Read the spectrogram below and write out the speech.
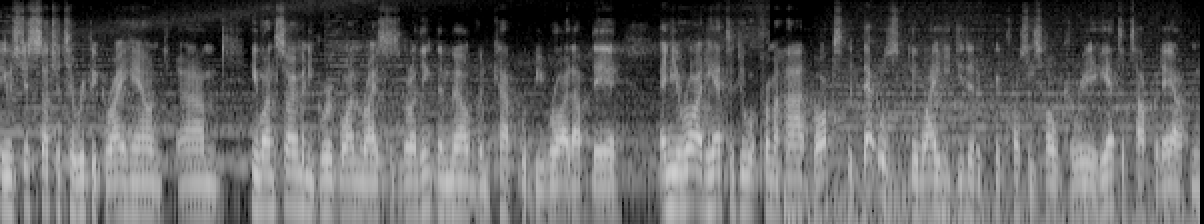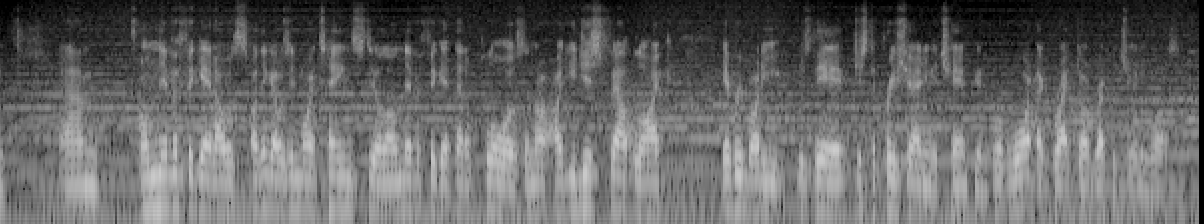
He was just such a terrific greyhound. Um, he won so many Group One races, but I think the Melbourne Cup would be right up there. And you're right, he had to do it from a hard box, but that was the way he did it across his whole career. He had to tough it out, and um, I'll never forget. I was, I think I was in my teens still. I'll never forget that applause, and I, I, you just felt like everybody was there, just appreciating a champion. What a great dog Rapid Journey was.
